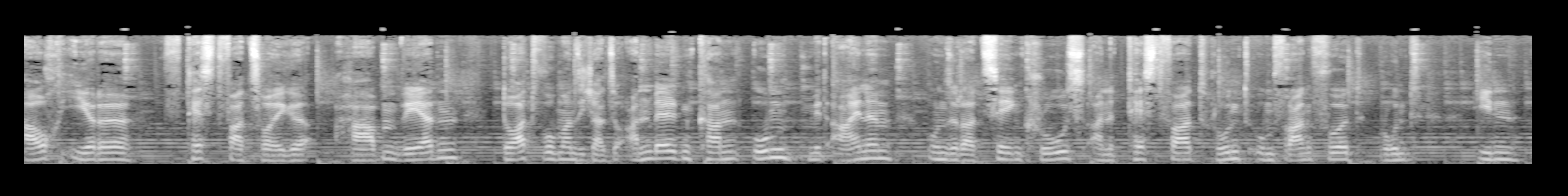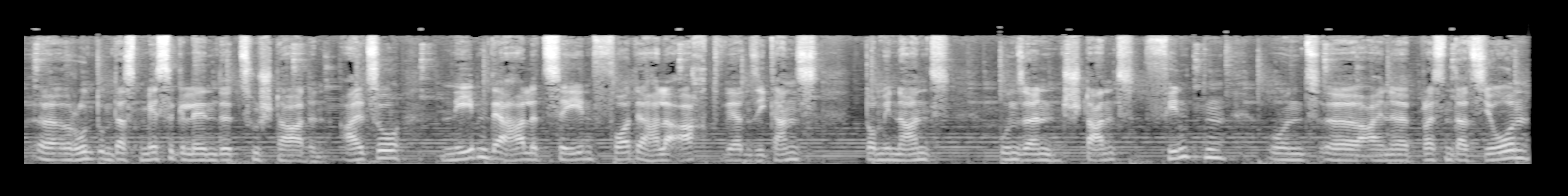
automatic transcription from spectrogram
auch ihre Testfahrzeuge haben werden, dort, wo man sich also anmelden kann, um mit einem unserer 10 Crews eine Testfahrt rund um Frankfurt, rund in, äh, rund um das Messegelände zu starten. Also neben der Halle 10, vor der Halle 8 werden Sie ganz dominant unseren Stand finden und äh, eine Präsentation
